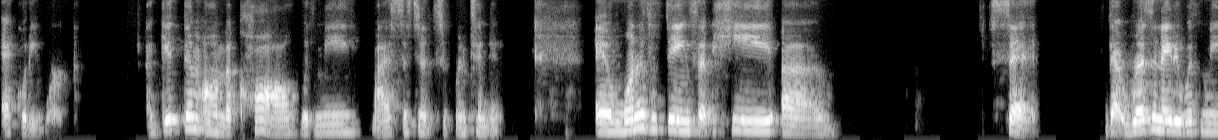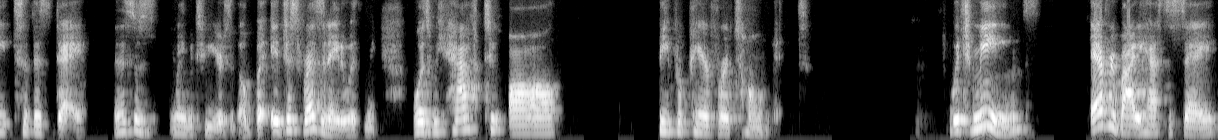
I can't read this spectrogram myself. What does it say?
equity work. I get them on the call with me, my assistant superintendent. And one of the things that he uh, said that resonated with me to this day, and this was maybe two years ago, but it just resonated with me, was we have to all be prepared for atonement, which means everybody has to say,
